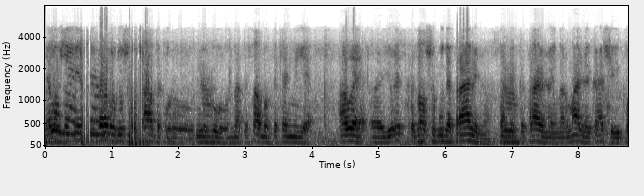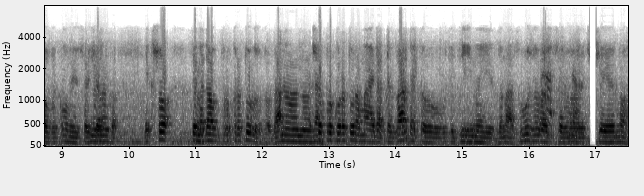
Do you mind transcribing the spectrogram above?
Я вам Ну, я- тут зараз душу таку, Ну. таку написав, бо таке не є. Але е, юрист сказав, що буде правильно, саме Ну. правильно і нормально, і краще, і по закону, і все Ну. чітко. Якщо ти надав прокуратуру, да? Ну, ну, якщо да. прокуратура має дати запит офіційний до нас в Ужгород, е, чи ну.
